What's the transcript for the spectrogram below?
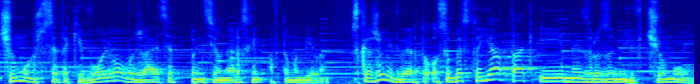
Чому ж все-таки Volvo вважається пенсіонерським автомобілем? Скажу відверто, особисто я так і не зрозумів, чому.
